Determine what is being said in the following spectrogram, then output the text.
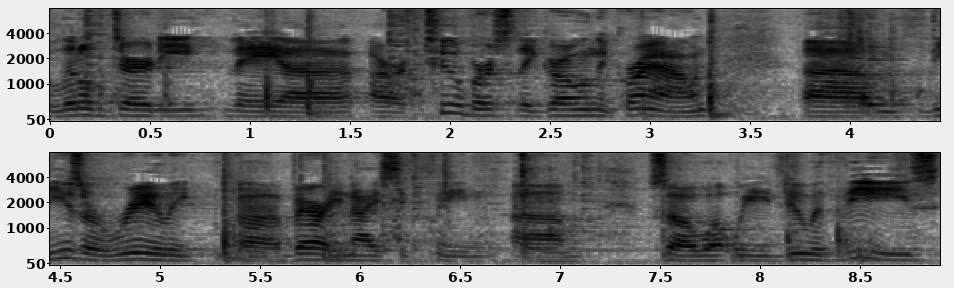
a little dirty. They uh, are tubers, so they grow in the ground. Um, these are really uh, very nice and clean. Um, so what we do with these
